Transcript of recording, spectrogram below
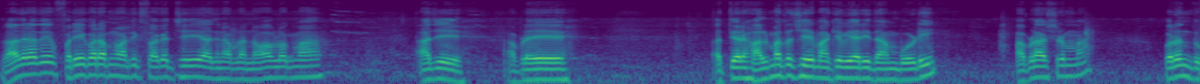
રાધે રાધે, ફરી એકવાર આપનું હાર્દિક સ્વાગત છે આજના આપણા નવા બ્લોગમાં આજે આપણે અત્યારે હાલમાં તો છે બાંકે બિહારી ધામ બોરડી આપણા આશ્રમમાં, પરંતુ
